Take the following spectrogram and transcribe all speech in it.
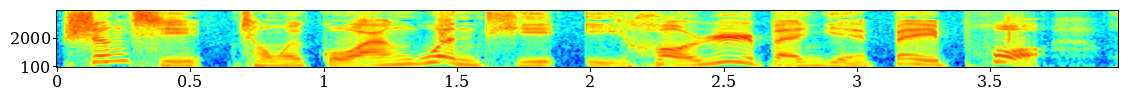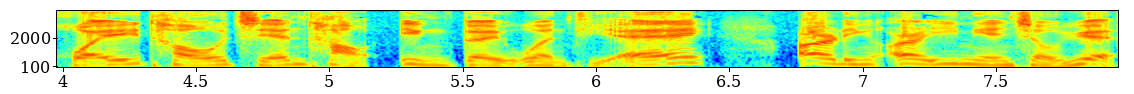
升级成为国安问题以后，日本也被迫回头检讨应对问题。诶，二零二一年九月，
